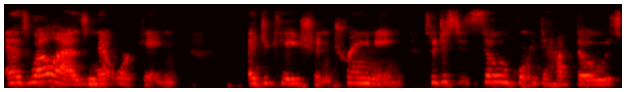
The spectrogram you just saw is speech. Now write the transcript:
as well as networking education, training. So just it's so important to have those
